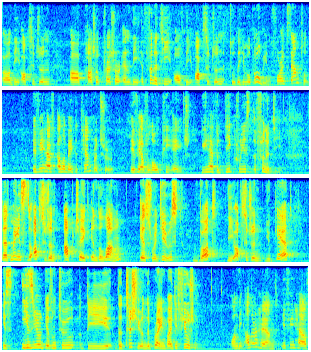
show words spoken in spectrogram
uh, the oxygen uh, partial pressure and the affinity of the oxygen to the hemoglobin. For example, if you have elevated temperature, if you have low pH, you have a decreased affinity. That means the oxygen uptake in the lung is reduced, but the oxygen you get is easier given to the, the tissue in the brain by diffusion. On the other hand, if you have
